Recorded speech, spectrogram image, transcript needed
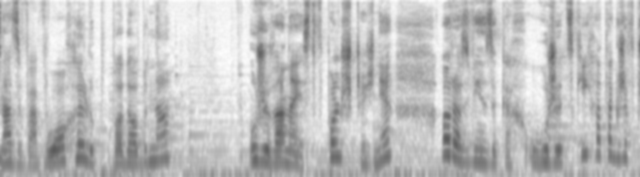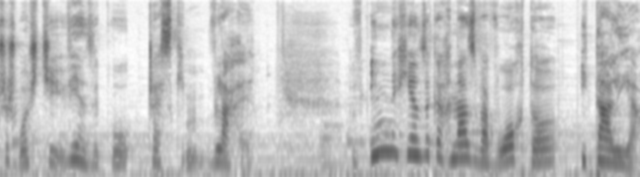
Nazwa Włochy lub podobna używana jest w polszczyźnie oraz w językach łużyckich, a także w przyszłości w języku czeskim, Wlachy. W innych językach nazwa Włoch to Italia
